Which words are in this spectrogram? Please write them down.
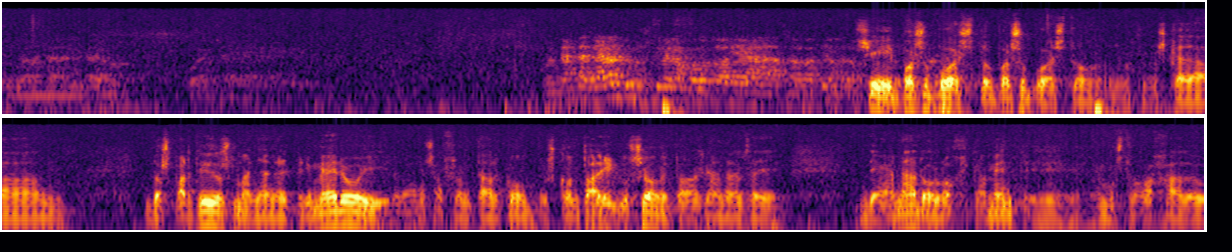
seguramente analizaremos, pues, eh, con tantas ganas como si estuviera en juego todavía la salvación. ¿no? Sí, por supuesto, por supuesto. Nos quedan dos partidos, mañana el primero y lo vamos a afrontar con, pues, con toda la ilusión y todas las ganas de, de ganarlo, lógicamente. Eh, hemos trabajado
